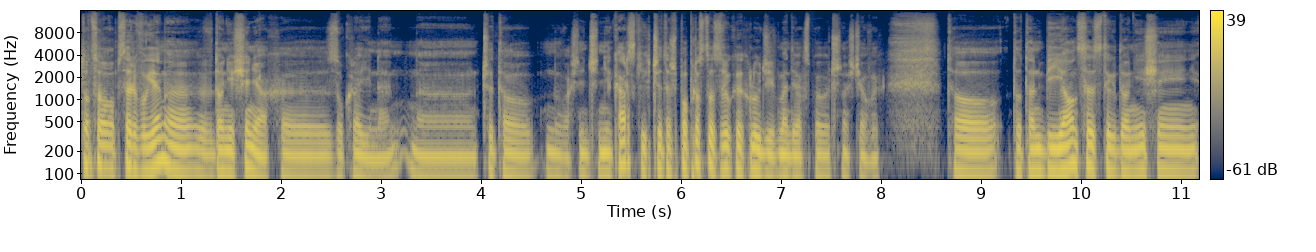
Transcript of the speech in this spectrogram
To, co obserwujemy w doniesieniach e, z Ukrainy, e, czy to no właśnie dziennikarskich, czy też po prostu zwykłych ludzi w mediach społecznościowych, to, to ten bijący z tych doniesień e,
